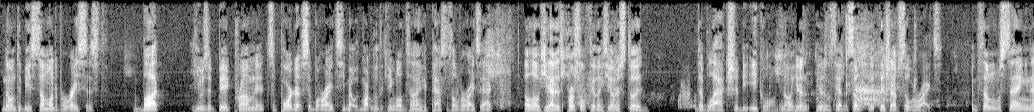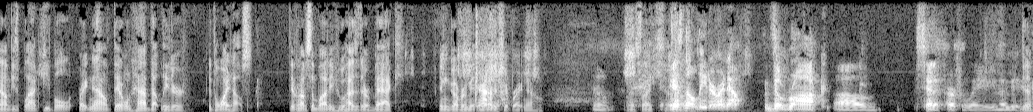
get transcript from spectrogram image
known to be somewhat of a racist, but he was a big prominent supporter of civil rights. He met with Martin Luther King all the time. He passed the Civil Rights Act. Although he had his personal feelings, he understood that blacks should be equal. You know, he doesn't he doesn't stand that civil, they should have civil rights. And someone was saying now these black people right now they don't have that leader in the White House. They don't have somebody who has their back in government and leadership right now. no. It's like There's uh, no leader right now. The Rock um, said it perfectly. You know, the- Yeah.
